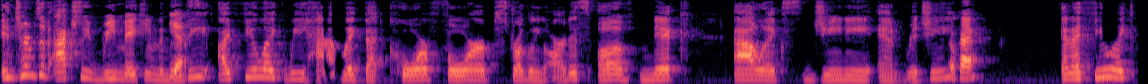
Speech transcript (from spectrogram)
in terms of actually remaking the Yes. movie, I feel like we have like that core four struggling artists of Nick, Alex, Jeanie, and Richie. Okay. And I feel like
